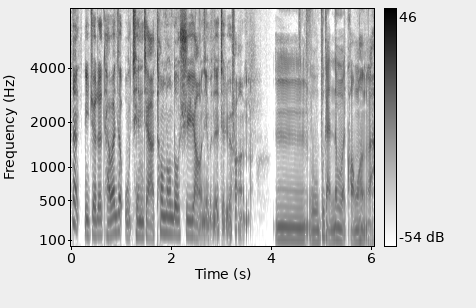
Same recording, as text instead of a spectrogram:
那你觉得台湾这五千家，通通都需要你们的解决方案吗？嗯，我不敢那么狂妄啦，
